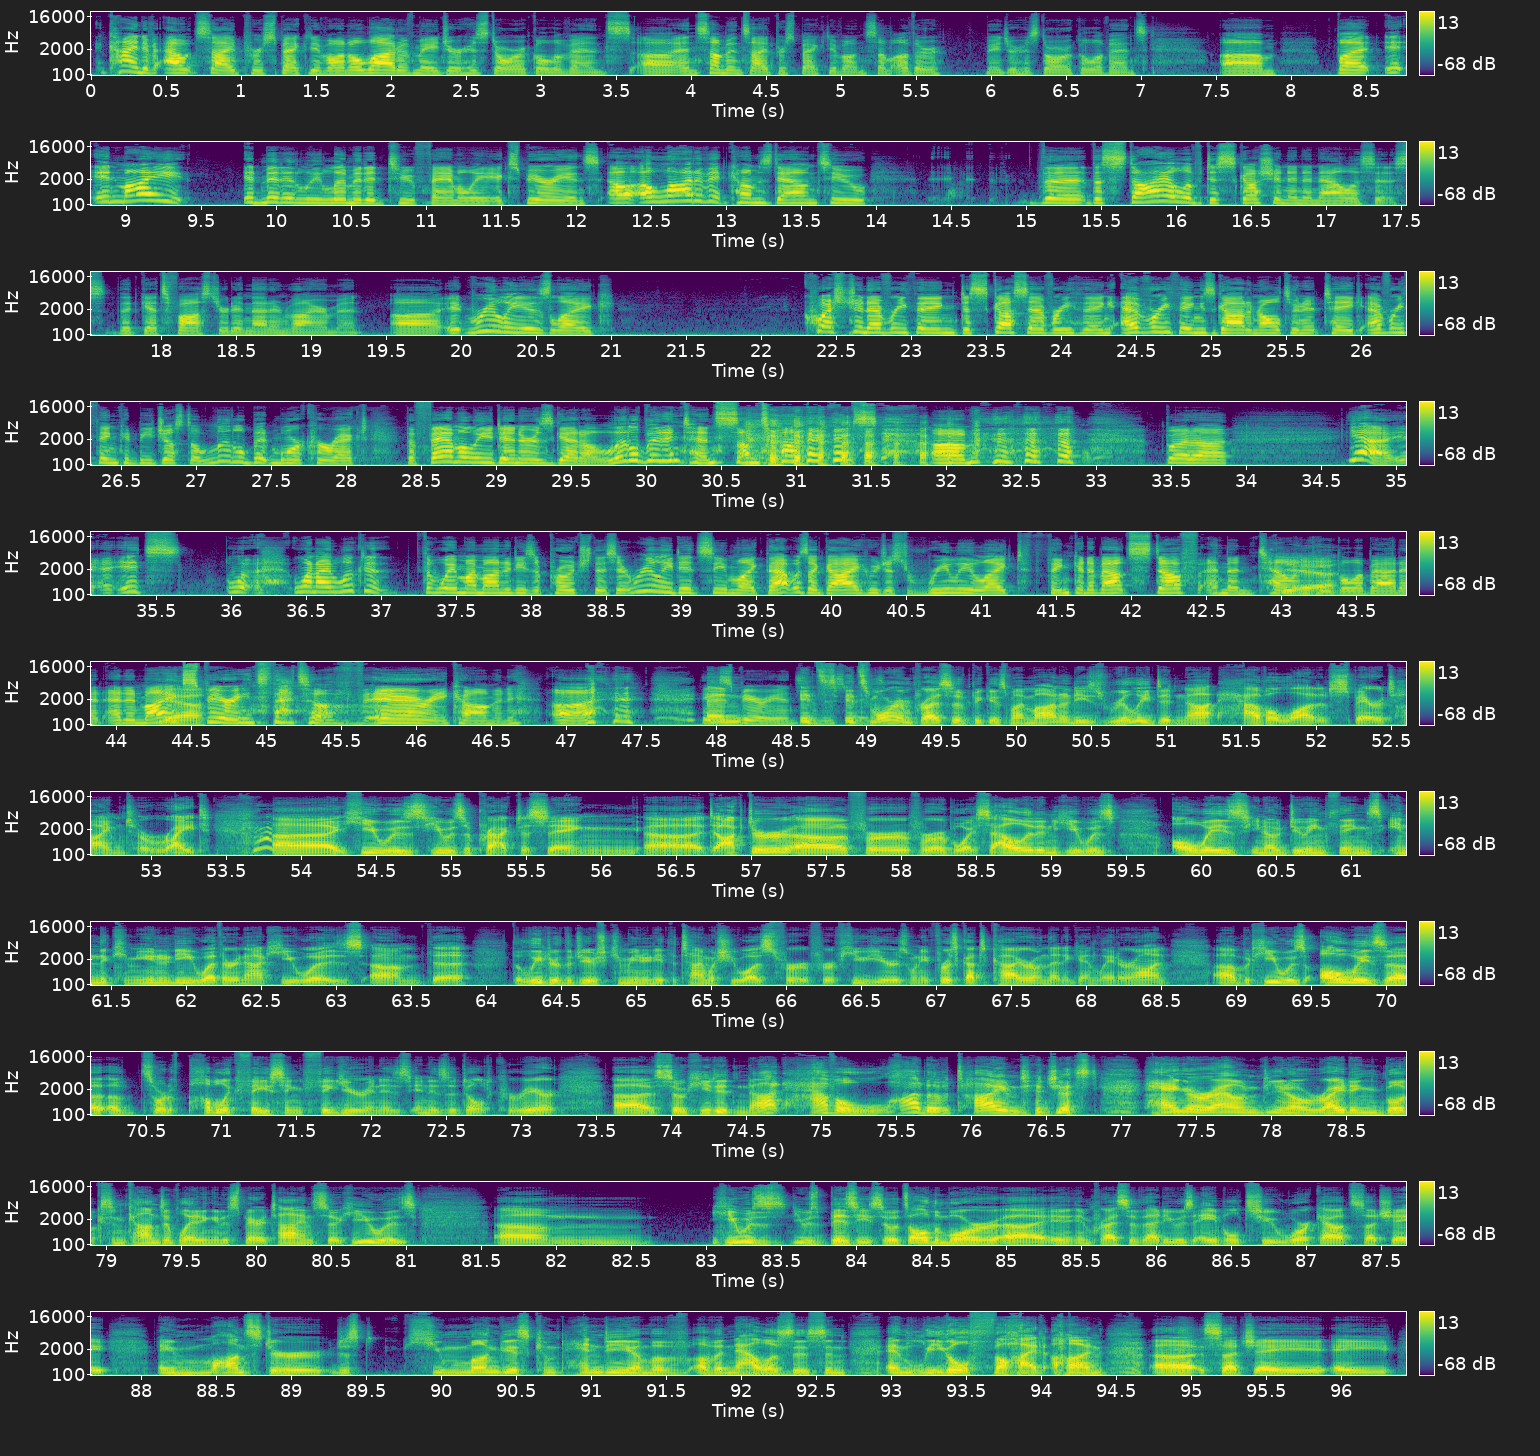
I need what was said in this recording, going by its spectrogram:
kind of outside perspective on a lot of major historical events, uh, and some inside perspective on some other major historical events. Um, but in my admittedly limited to family experience, a, a lot of it comes down to the the style of discussion and analysis that gets fostered in that environment. Uh, it really is like question everything, discuss everything. Everything's got an alternate take. Everything could be just a little bit more correct. The family dinners get a little bit intense sometimes. um, but uh, yeah, it's when I looked at the way Maimonides approached this, it really did seem like that was a guy who just really liked thinking about stuff and then telling Yeah. people about it. And in my Yeah. experience, that's a very common uh, experience. And it's it's more impressive because Maimonides really did not have a lot of spare time to write. Hmm. Uh, he was he was a practicing uh, doctor uh, for for our boy Saladin. He was always you know doing things in the community, whether or not he was um, the the leader of the Jewish community at the time, which he was for for a few years when he first got to Cairo, and then again later on. Uh, but he was always a, a sort of public facing figure in his in his adult career. Uh, so he did not have a lot of time to just hang around, you know, writing books and contemplating in his spare time. So he was. Um, he was he was busy, so it's all the more uh, impressive that he was able to work out such a a monster, just humongous compendium of, of analysis and, and legal thought on uh, such a a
